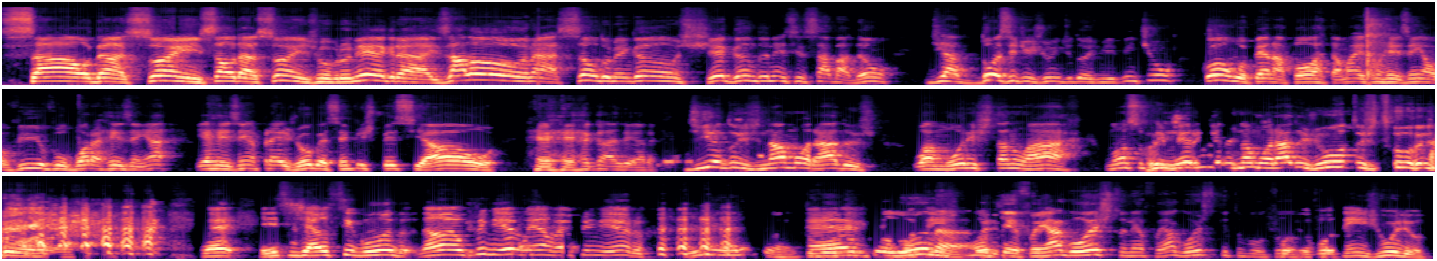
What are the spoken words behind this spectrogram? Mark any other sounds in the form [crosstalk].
Saudações, saudações rubro-negras! Alô, nação do Mengão, chegando nesse sabadão, dia 12 de junho de 2021, com o pé na porta, mais um resenha ao vivo, bora resenhar, e a resenha pré-jogo é sempre especial. [laughs] É, galera, dia dos namorados, o amor está no ar. Nosso primeiro dia dos namorados juntos, Túlio! [laughs] É, esse já é o segundo. Não, é o primeiro mesmo, é o primeiro. Primeiro, pô. Tu [laughs] é, voltou coluna, o quê? Foi em agosto, né? Foi em agosto que tu voltou. Eu voltei em julho.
